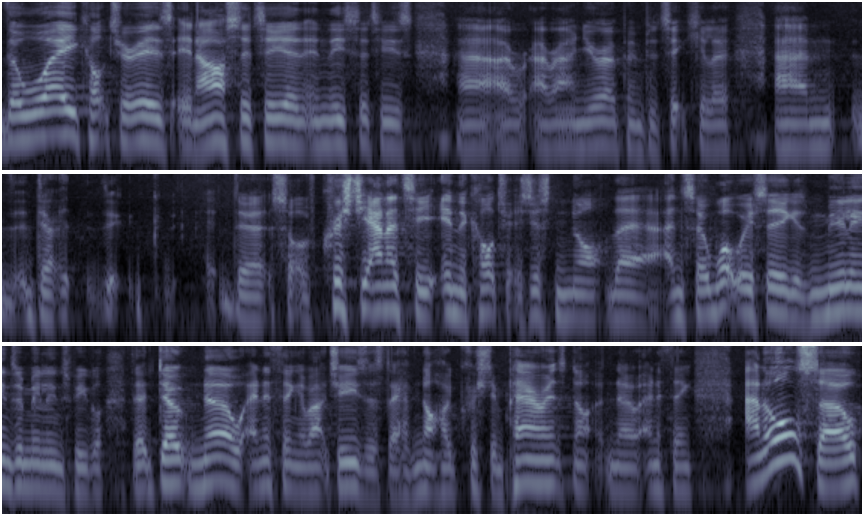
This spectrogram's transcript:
the way culture is in our city and in these cities uh, around Europe in particular, um, the, the, the, sort of Christianity in the culture is just not there. And so what we're seeing is millions and millions of people that don't know anything about Jesus. They have not had Christian parents, not know anything. And also,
